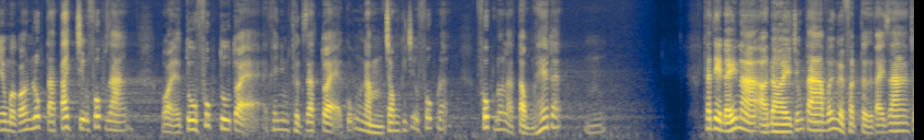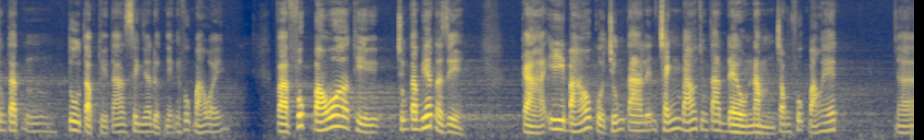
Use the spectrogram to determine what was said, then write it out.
nhưng mà có lúc ta tách chữ phúc ra gọi là tu phúc tu tuệ. Thế nhưng thực ra tuệ cũng nằm trong cái chữ phúc đó. Phúc nó là tổng hết đấy ừ. thế thì đấy là ở đời chúng ta với người phật tử tại gia chúng ta ừ, tu tập thì ta sinh ra được những cái phúc báo ấy. Và phúc báo thì chúng ta biết là gì? Cả y báo của chúng ta lẫn tránh báo chúng ta đều nằm trong phúc báo hết. Đó.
